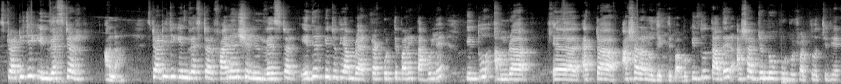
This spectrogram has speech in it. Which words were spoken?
স্ট্র্যাটেজিক ইনভেস্টার আনা। স্ট্র্যাটেজিক ইনভেস্টার ফাইন্যান্সিয়াল ইনভেস্টার এদেরকে যদি আমরা অ্যাট্রাক্ট করতে পারি তাহলে কিন্তু আমরা একটা আশার আলো দেখতে পাবো। কিন্তু তাদের আসার জন্য পূর্ব শর্ত হচ্ছে যে,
